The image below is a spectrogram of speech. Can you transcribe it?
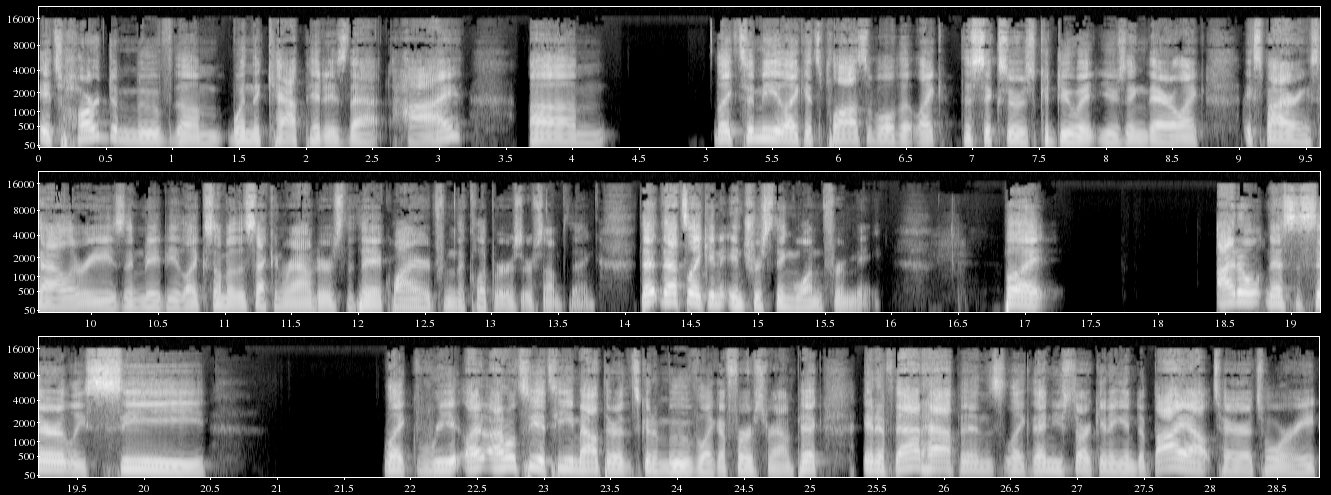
It's hard to move them when the cap hit is that high. Um, like to me like it's plausible that like the Sixers could do it using their like expiring salaries and maybe like some of the second rounders that they acquired from the Clippers or something. That that's like an interesting one for me. But I don't necessarily see like re- I, I don't see a team out there that's going to move like a first round pick. And if that happens, like then you start getting into buyout territory.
